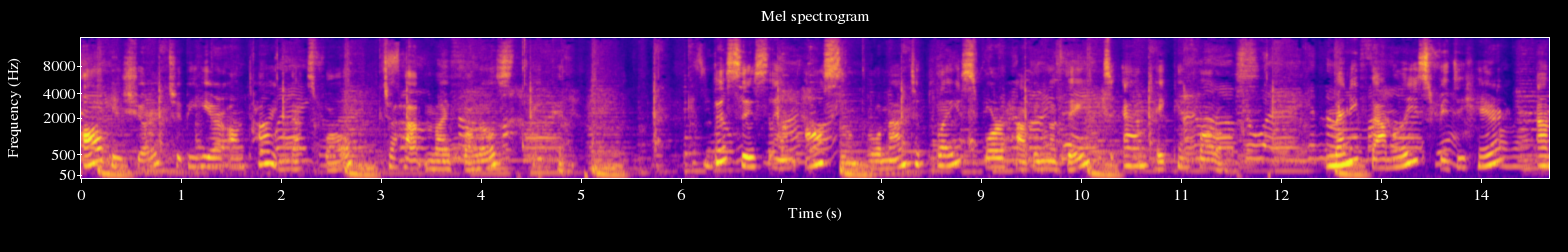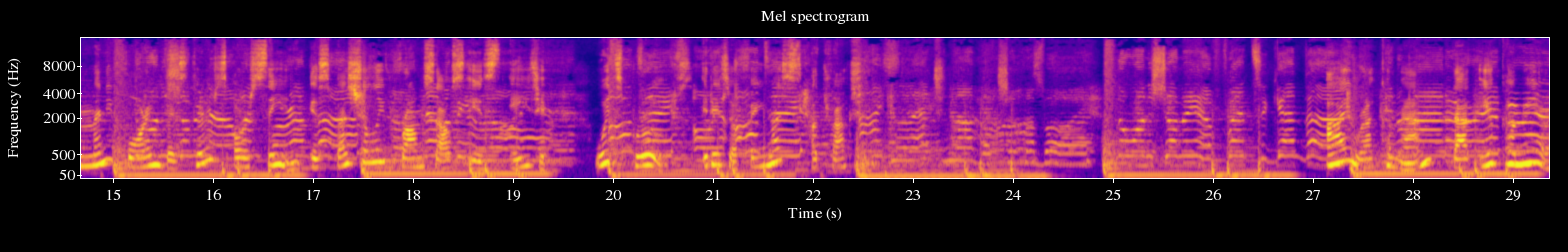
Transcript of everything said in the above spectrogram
I'll be sure to be here on time next fall to have my photos taken. This is an awesome romantic place for having a date and taking photos. Many families visit here and many foreign visitors are seen, especially from Southeast Asia, which proves it is a famous attraction. I recommend that you come here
